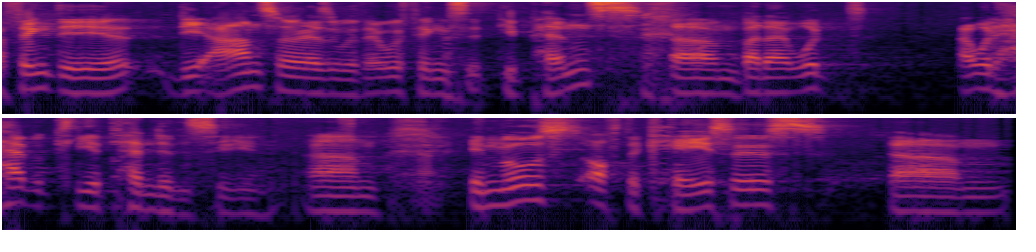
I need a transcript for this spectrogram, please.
I think the the answer, as with everything, is it depends. Um, but I would I would have a clear tendency. Um, in most of the cases, um,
